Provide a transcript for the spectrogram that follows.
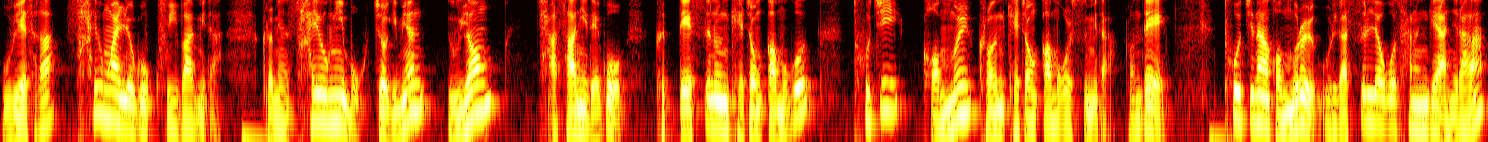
우리 회사가 사용하려고 구입합니다. 그러면 사용이 목적이면 유형 자산이 되고 그때 쓰는 계정 과목은 토지, 건물 그런 계정 과목을 씁니다. 그런데 토지나 건물을 우리가 쓰려고 사는 게 아니라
